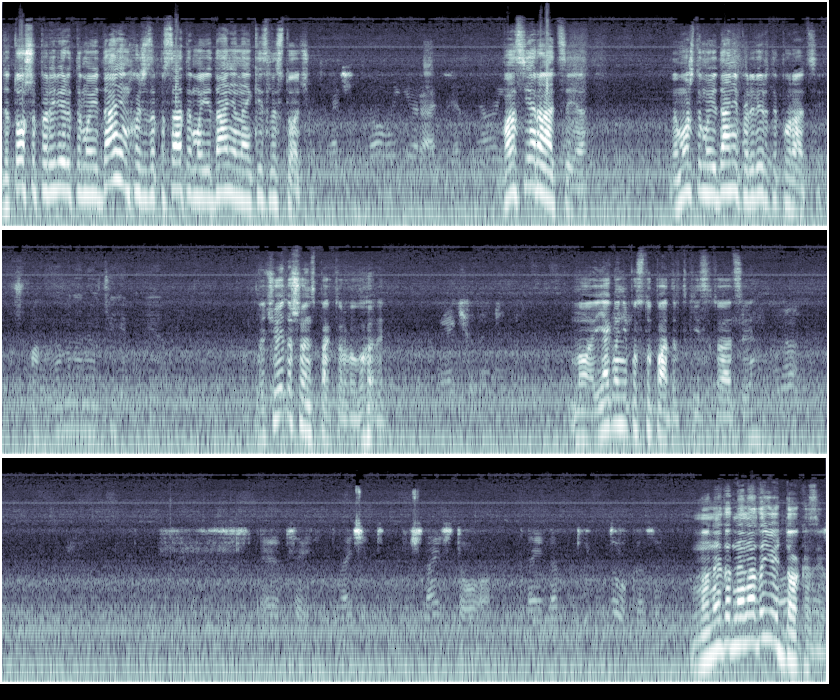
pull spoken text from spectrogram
Для того, щоб перевірити мої дані, він хоче записати мої дані на якийсь листочок. Значить, знову є рація. У вас є рація. Ви можете мої дані перевірити по рації. Прошу пане, ви мене не мені. Ви чуєте, що інспектор говорить? Я чую. Ну, як мені поступати в такій ситуації? Ну, е, значить, починай з того. Не докази. Ну, не, да- не надають доказів.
